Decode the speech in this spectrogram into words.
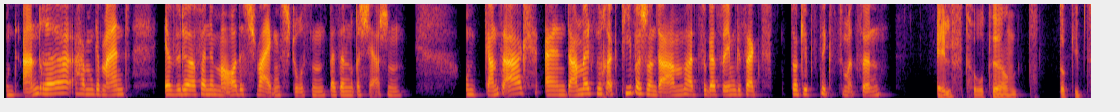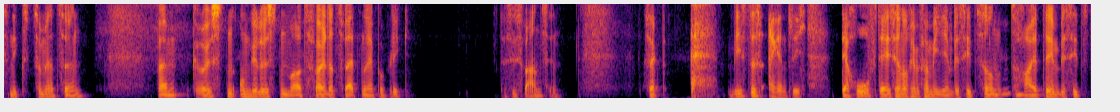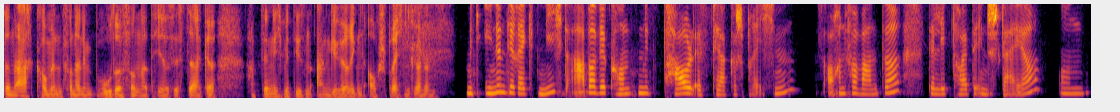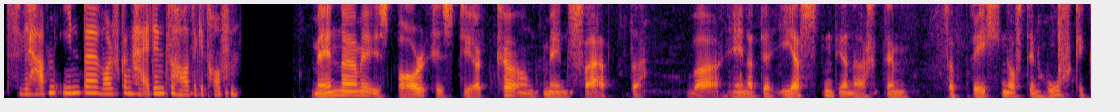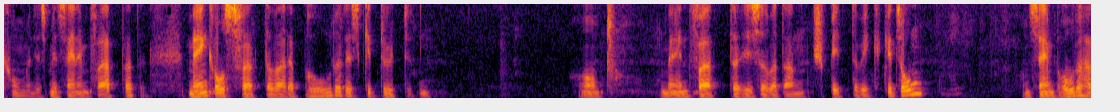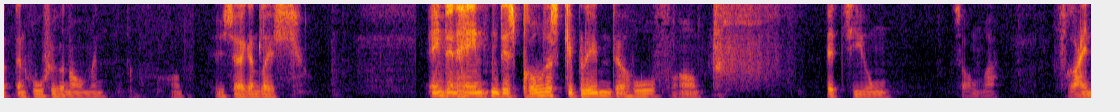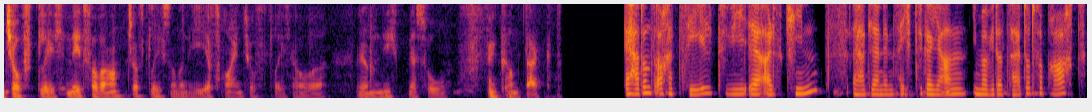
Und andere haben gemeint, er würde auf eine Mauer des Schweigens stoßen bei seinen Recherchen. Und ganz arg, ein damals noch aktiver Gendarm hat sogar zu ihm gesagt, da gibt's nichts zum Erzählen. Elf Tote und da gibt's nichts zum Erzählen? beim größten ungelösten Mordfall der Zweiten Republik? Das ist Wahnsinn. Sagt, wie ist das eigentlich? Der Hof, der ist ja noch im Familienbesitz und mhm. heute im Besitz der Nachkommen von einem Bruder von Matthias Esterker. Habt ihr nicht mit diesen Angehörigen auch sprechen können? Mit ihnen direkt nicht, aber wir konnten mit Paul Esterker sprechen. Ist auch ein Verwandter. Der lebt heute in Steyr und wir haben ihn bei Wolfgang Heidin zu Hause getroffen. Mein Name ist Paul Estierker und mein Vater war einer der ersten, der nach dem Verbrechen auf den Hof gekommen ist mit seinem Vater. Mein Großvater war der Bruder des Getöteten. Und mein Vater ist aber dann später weggezogen. Und sein Bruder hat den Hof übernommen. Und ist eigentlich in den Händen des Bruders geblieben, der Hof und Beziehung, sagen wir, freundschaftlich, nicht verwandtschaftlich, sondern eher freundschaftlich, aber wir haben nicht mehr so viel Kontakt. Er hat uns auch erzählt, wie er als Kind, er hat ja in den 60er Jahren immer wieder Zeit dort verbracht,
